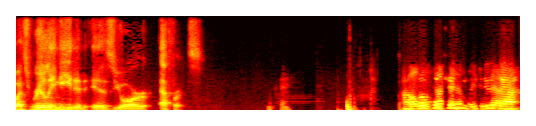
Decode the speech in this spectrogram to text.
What's really needed is your efforts. Okay. Uh, Well, we'll we'll continue definitely to do do that. that.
